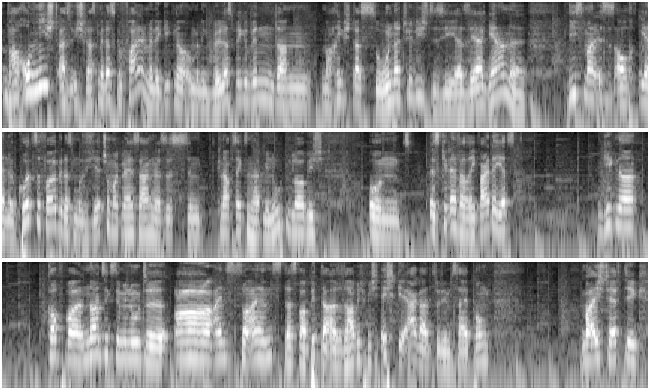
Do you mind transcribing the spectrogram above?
warum nicht? Also ich lasse mir das gefallen. Wenn der Gegner unbedingt will, dass wir gewinnen, dann mache ich das so natürlich sehr, sehr gerne. Diesmal ist es auch eher eine kurze Folge, das muss ich jetzt schon mal gleich sagen. Das ist, sind knapp 6,5 Minuten, glaube ich. Und es geht einfach direkt weiter. Jetzt Gegner, Kopfball, 90. Minute, oh, 1 zu 1. Das war bitter, also da habe ich mich echt geärgert zu dem Zeitpunkt. War echt heftig.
